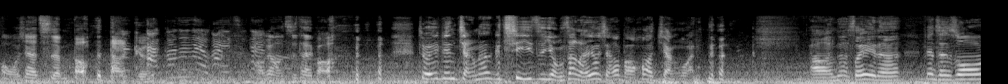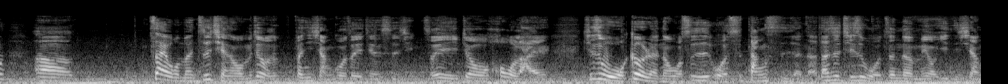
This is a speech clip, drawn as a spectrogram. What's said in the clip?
哦，我现在吃很饱，打嗝。打嗝真的有关系吃太饱。我刚好吃太饱，就一边讲那个气一直涌上来，又想要把话讲完。啊，那所以呢，变成说，呃。在我们之前呢，我们就有分享过这一件事情，所以就后来，其实我个人呢，我是我是当事人啊，但是其实我真的没有印象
